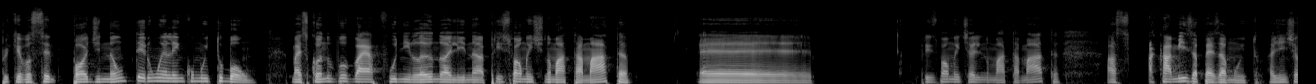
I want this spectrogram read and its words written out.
Porque você pode não ter um elenco muito bom, mas quando vai afunilando ali, na, principalmente no mata-mata, é, principalmente ali no mata-mata, a camisa pesa muito. A gente,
